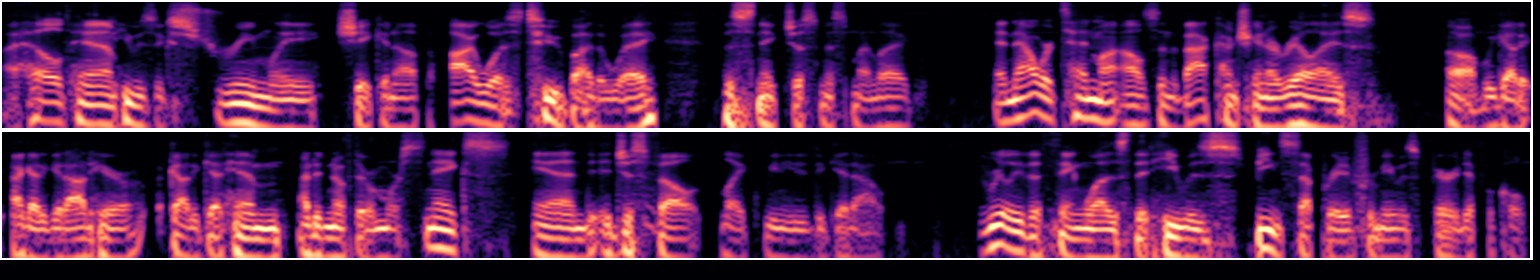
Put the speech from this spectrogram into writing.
I held him. He was extremely shaken up. I was too, by the way. The snake just missed my leg. And now we're 10 miles in the backcountry, and I realize, oh, we got to, I got to get out of here. I got to get him. I didn't know if there were more snakes, and it just felt like we needed to get out. Really, the thing was that he was being separated from me was very difficult.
